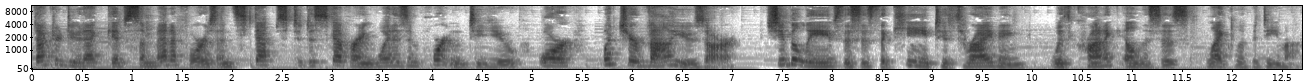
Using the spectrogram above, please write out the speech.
Dr. Dudek gives some metaphors and steps to discovering what is important to you or what your values are. She believes this is the key to thriving with chronic illnesses like lipedema.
